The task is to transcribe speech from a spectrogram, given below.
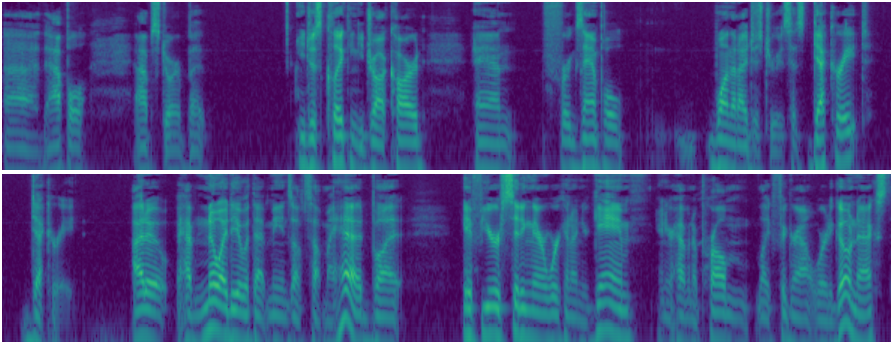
uh, the Apple App Store. But you just click and you draw a card. And for example, one that I just drew, it says decorate, decorate. I don't have no idea what that means off the top of my head, but if you're sitting there working on your game and you're having a problem like figuring out where to go next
